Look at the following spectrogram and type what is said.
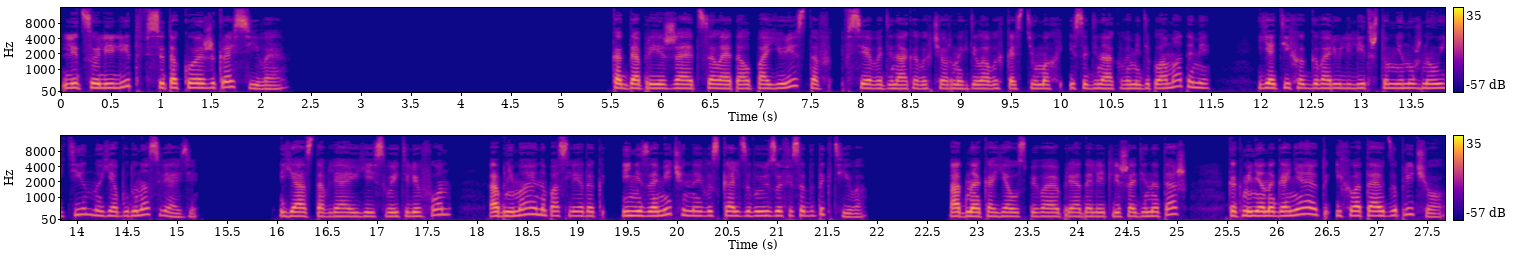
лицо Лилит все такое же красивое. Когда приезжает целая толпа юристов, все в одинаковых черных деловых костюмах и с одинаковыми дипломатами, я тихо говорю Лилит, что мне нужно уйти, но я буду на связи. Я оставляю ей свой телефон, обнимаю напоследок и незамеченной выскальзываю из офиса детектива. Однако я успеваю преодолеть лишь один этаж, как меня нагоняют и хватают за плечо.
